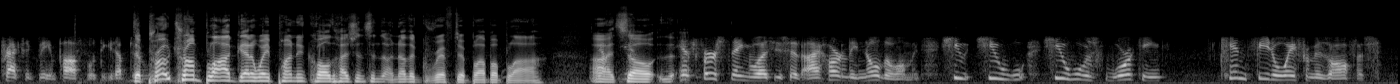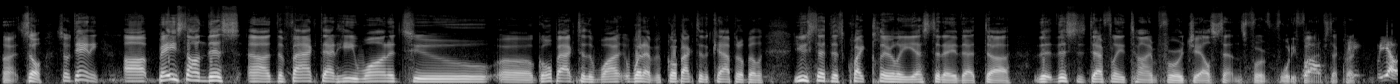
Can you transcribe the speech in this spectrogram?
practically impossible to get up The pro Trump blog Gateway Pundit called Hutchinson another grifter, blah, blah, blah. All right, so. th- His first thing was he said, "I hardly know the woman. She she she was working ten feet away from his office." All right, so so Danny, uh, based on this, uh, the fact that he wanted to uh, go back to the whatever, go back to the Capitol building, you said this quite clearly yesterday that uh, th- this is definitely time for a jail sentence for 45. is that correct? Yeah,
